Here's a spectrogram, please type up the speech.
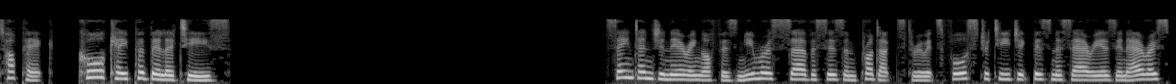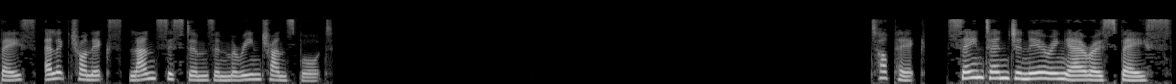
Topic: Core capabilities. Saint Engineering offers numerous services and products through its four strategic business areas in aerospace, electronics, land systems and marine transport. Topic: Saint Engineering Aerospace.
